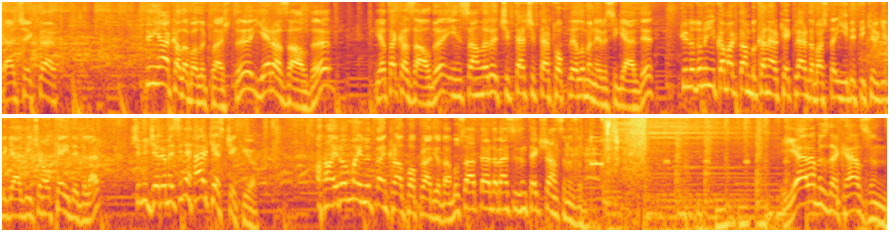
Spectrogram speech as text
Gerçekler. Dünya kalabalıklaştı, yer azaldı, yatak azaldı, insanları çifter çifter toplayalım önerisi geldi. Külodunu yıkamaktan bıkan erkekler de başta iyi bir fikir gibi geldiği için okey dediler. Şimdi ceremesini herkes çekiyor. Ayrılmayın lütfen Kral Pop Radyo'dan. Bu saatlerde ben sizin tek şansınızım. Yaramızda kalsın.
